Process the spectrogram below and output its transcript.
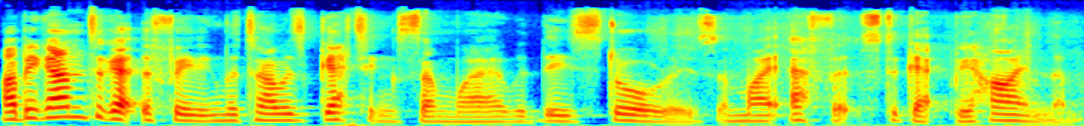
I began to get the feeling that I was getting somewhere with these stories and my efforts to get behind them.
